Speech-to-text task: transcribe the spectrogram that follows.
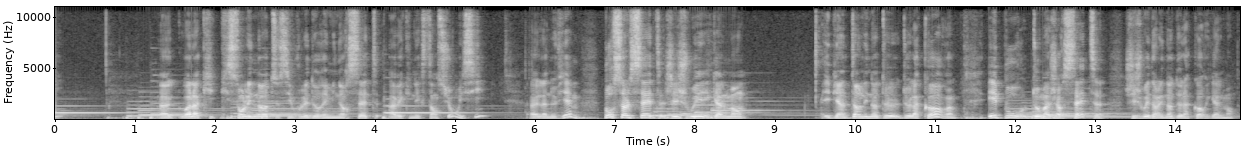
Euh, voilà, qui, sont les notes, si vous voulez, de Ré mineur 7 avec une extension ici, euh, la neuvième. Pour Sol 7, j'ai joué également eh bien, dans les notes de, l'accord. Et pour Do majeur 7, j'ai joué dans les notes de l'accord également.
